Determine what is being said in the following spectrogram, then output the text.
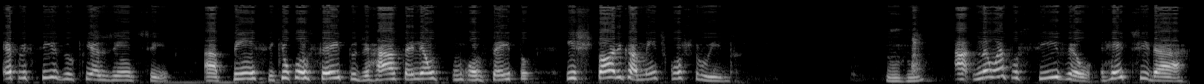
é, preciso que a gente ah, pense que o conceito de raça ele é um, um conceito historicamente construído. Uhum. Ah, não é possível retirar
